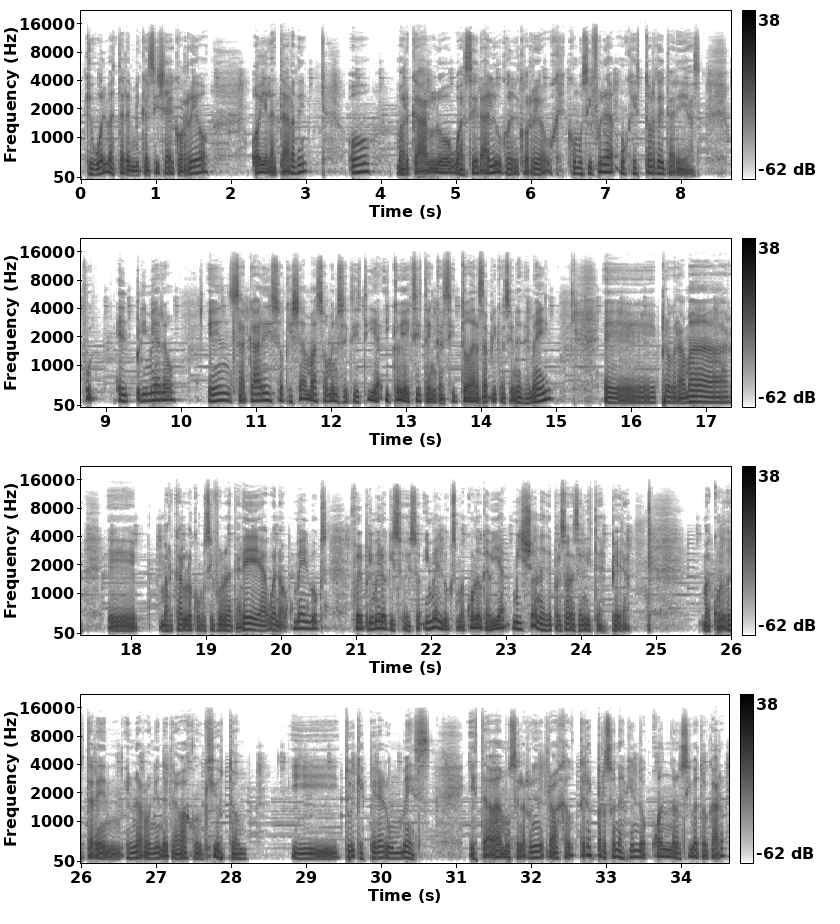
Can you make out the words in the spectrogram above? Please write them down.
que vuelva a estar en mi casilla de correo hoy a la tarde o marcarlo o hacer algo con el correo, como si fuera un gestor de tareas. Fue el primero en sacar eso que ya más o menos existía y que hoy existe en casi todas las aplicaciones de mail, eh, programar, eh, marcarlo como si fuera una tarea. Bueno, Mailbox fue el primero que hizo eso. Y Mailbox, me acuerdo que había millones de personas en lista de espera. Me acuerdo estar en, en una reunión de trabajo en Houston y tuve que esperar un mes. Y estábamos en la reunión de trabajo tres personas viendo cuándo nos iba a tocar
